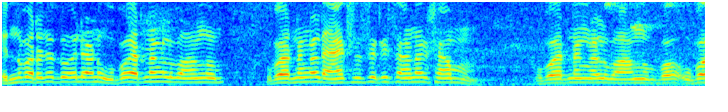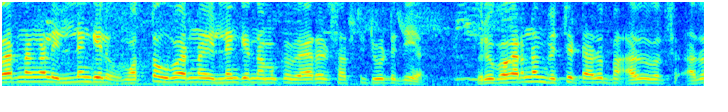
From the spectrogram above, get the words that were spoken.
എന്ന് പറഞ്ഞതുപോലെയാണ് ഉപകരണങ്ങൾ വാങ്ങും. ഉപകരണങ്ങളുടെ ആക്സസറീസ് ആണ് ക്ഷാമം. ഉപകരണങ്ങൾ വാങ്ങുമ്പോൾ ഉപകരണങ്ങൾ ഇല്ലെങ്കിൽ മൊത്തം ഉപകരണം ഇല്ലെങ്കിൽ നമുക്ക് വേറെ സബ്സ്റ്റിറ്റ്യൂട്ട് ചെയ്യാം. ഒരു ഉപകരണം വെച്ചിട്ട് അത് അത് അത്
